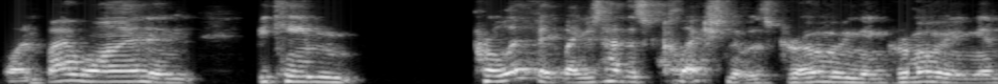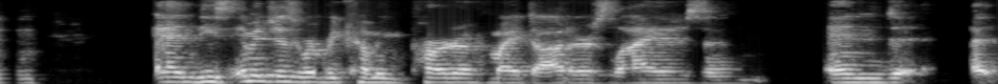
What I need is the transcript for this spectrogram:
one by one, and became prolific. Like I just had this collection that was growing and growing, and and these images were becoming part of my daughter's lives, and and at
